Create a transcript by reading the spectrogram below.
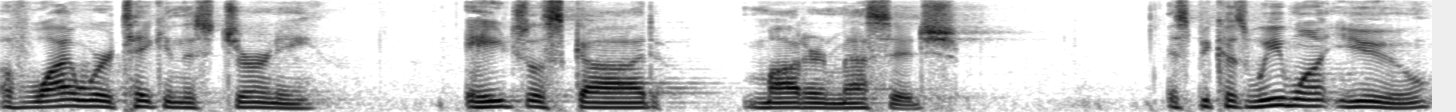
of why we're taking this journey, ageless God, modern message, is because we want you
